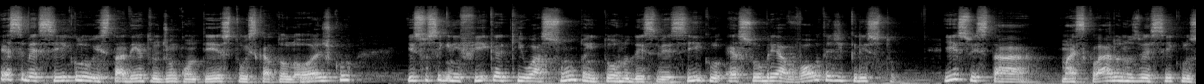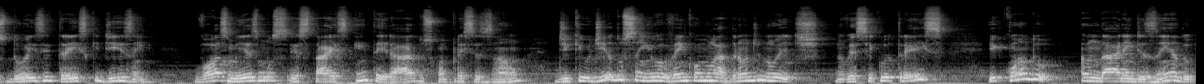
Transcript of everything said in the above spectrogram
Esse versículo está dentro de um contexto escatológico. Isso significa que o assunto em torno desse versículo é sobre a volta de Cristo. Isso está mais claro nos versículos 2 e 3 que dizem: Vós mesmos estáis inteirados com precisão de que o dia do Senhor vem como ladrão de noite. No versículo 3, e quando andarem dizendo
